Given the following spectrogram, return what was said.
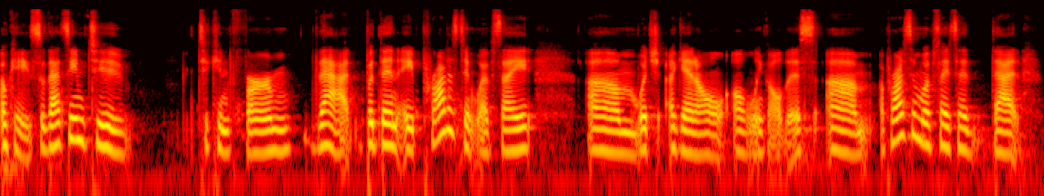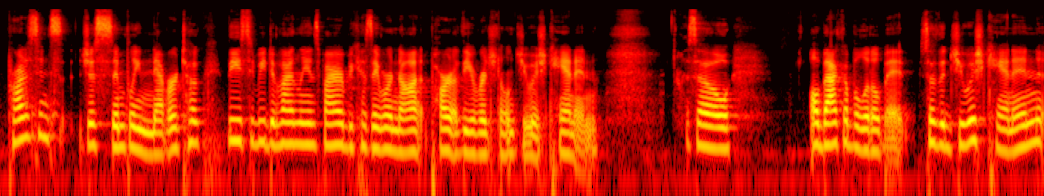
okay, so that seemed to to confirm that. But then a Protestant website, um, which again I'll I'll link all this. Um, a Protestant website said that Protestants just simply never took these to be divinely inspired because they were not part of the original Jewish canon. So I'll back up a little bit. So the Jewish canon,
